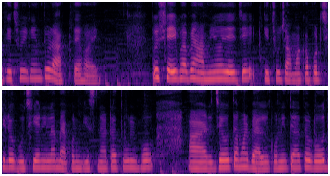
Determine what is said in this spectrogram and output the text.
কিছুই কিন্তু রাখতে হয়। তো সেইভাবে আমিও এই যে কিছু জামা কাপড় ছিল গুছিয়ে নিলাম, এখন বিছনাটা তুলবো। আর যেহেতু আমার ব্যালকনিতে এত রোদ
